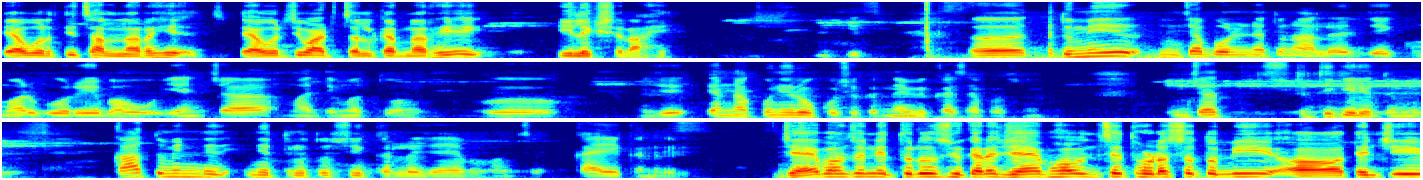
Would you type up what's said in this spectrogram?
त्यावरती चालणार हे त्यावरची वाटचाल करणार हे इलेक्शन आहे. तुम्ही तुमच्या बोलण्यातून आलं जयकुमार गोरे भाऊ यांच्या माध्यमातून म्हणजे त्यांना कोणी रोखू शकत नाही विकासापासून. तुमच्यात स्तुती केली तुम्ही. का तुम्ही ने- नेतृत्व स्वीकारलं जया भावांचं? काय एकंदरीत? जयभावचं नेतृत्व स्वीकार. जयभावचे थोडंसं तुम्ही त्यांची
